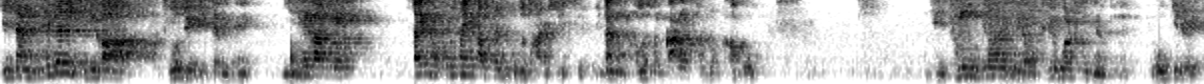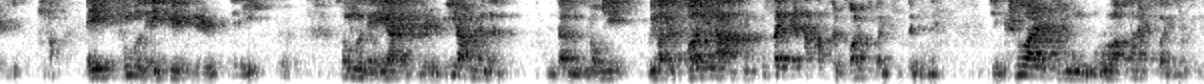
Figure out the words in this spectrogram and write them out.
일단은 세 변의 길이가 다 주어져 있기 때문에 이 세 각의 사인과 코사인 값을 모두 다 알 수 있어요. 일단은 그것은 깔아두도록 하고 이제 성분 QR의 길이를 어떻게 구할 수 있냐면은 요 길을 A, 그러니까 A 성분 AQ의 길이를 A, 그 성분 AR의 길이를 B라 하면은 일단은 여기 우리가 아직 구하지는 않았지만 코사인 세타 값을 구할 수가 있기 때문에 이제 QR 제곱은 뭐로 나타낼 수가 있냐면은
